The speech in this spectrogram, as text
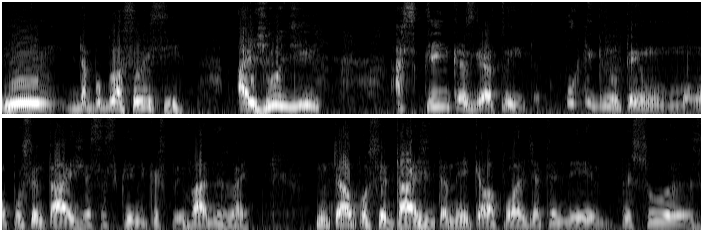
e da população em si. Ajude as clínicas gratuitas. Por que, que não tem um, uma porcentagem dessas clínicas privadas, vai? não tem uma porcentagem também que ela pode atender pessoas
